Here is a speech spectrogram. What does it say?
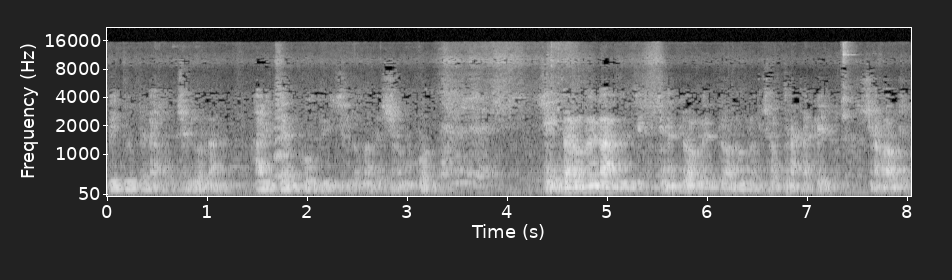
বিদ্যুতের আলো ছিল না হারিকেন কবি ছিল আমাদের সম্পদ। সেই কারণে রাজনৈতিক ক্ষেত্রে অনেক জনগোষ্ঠী থাকাটাই স্বাভাবিক।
